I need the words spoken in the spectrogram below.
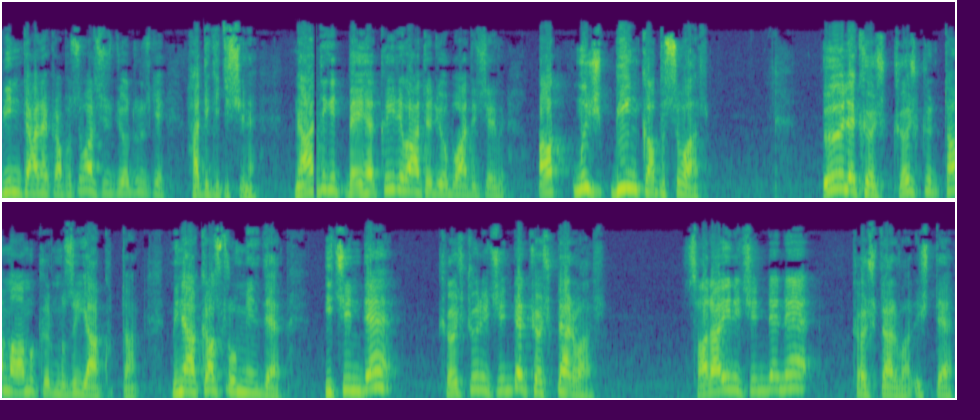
Bin tane kapısı var. Siz diyordunuz ki hadi git işine. Ne hadi git? Beyhekî rivayet ediyor bu hadis-i şerifi. 60 bin kapısı var. Öyle köşk. Köşkün tamamı kırmızı yakuttan. Minakasrum min der. İçinde, köşkün içinde köşkler var. Sarayın içinde ne? Köşkler var. İşte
